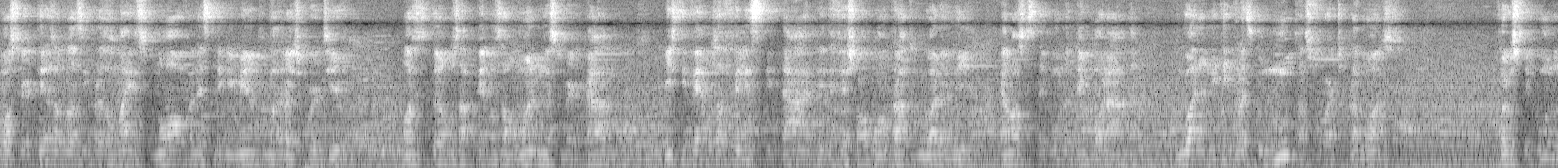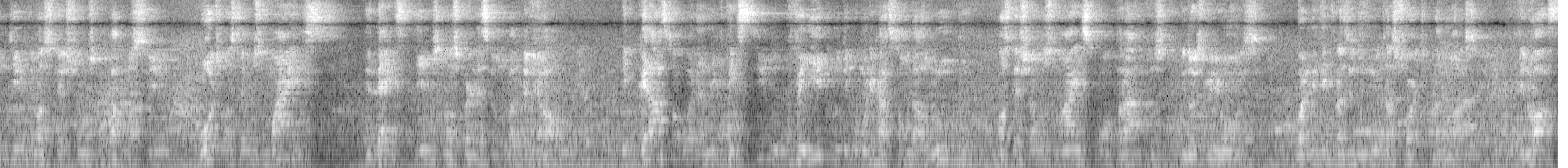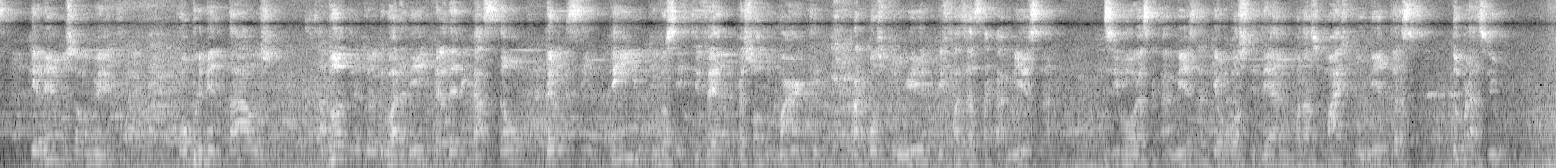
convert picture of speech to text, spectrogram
com certeza uma das empresas mais novas nesse segmento do material esportivo. Nós estamos apenas há um ano nesse mercado e tivemos a felicidade de fechar o contrato com o Guarani. É a nossa segunda temporada. O Guarani tem trazido muita sorte para nós. Foi o segundo time que nós fechamos com patrocínio. Hoje nós temos mais de 10 times que nós fornecemos material. E graças ao Guarani, que tem sido o veículo de comunicação da Lupo, nós fechamos mais contratos em 2011. O Guarani tem trazido muita sorte para nós. E nós queremos realmente cumprimentá-los, toda a diretoria do Guarani, pela dedicação, pelo desempenho que vocês tiveram, o pessoal do marketing, para construir e fazer essa camisa, desenvolver essa camisa que eu considero uma das mais bonitas do Brasil.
